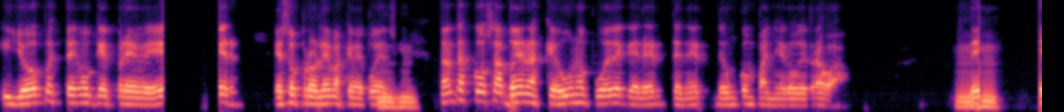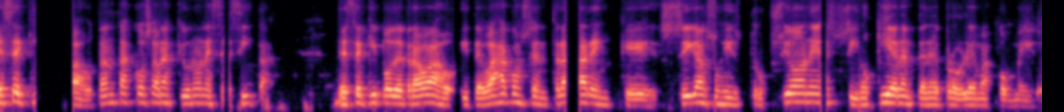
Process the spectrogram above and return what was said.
Y yo pues tengo que prever esos problemas que me pueden... Tantas cosas buenas que uno puede querer tener de un compañero de trabajo. De ese equipo tantas cosas que uno necesita de ese equipo de trabajo y te vas a concentrar en que sigan sus instrucciones si no quieren tener problemas conmigo.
